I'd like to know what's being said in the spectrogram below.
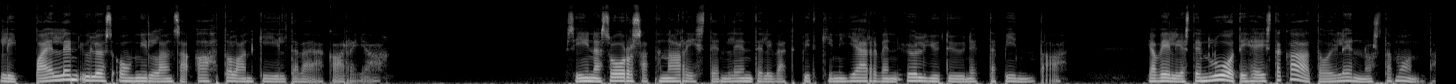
lippaillen ylös ongillansa ahtolan kiiltävää karjaa. Siinä sorsat naristen lentelivät pitkin järven öljytyynettä pintaa, ja veljesten luoti heistä kaatoi lennosta monta.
